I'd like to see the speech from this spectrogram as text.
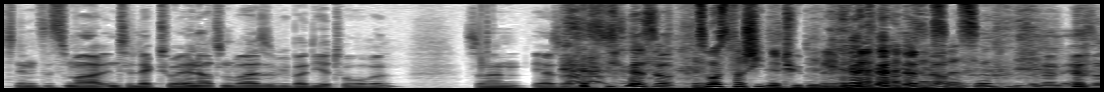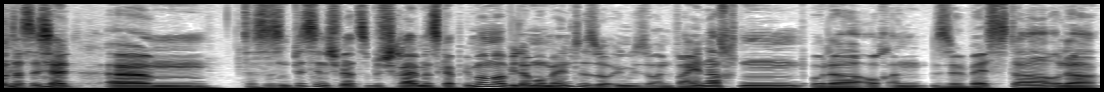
ich nenne es mal, intellektuellen Art und Weise wie bei dir, Tore, sondern eher so, ich, also, Es muss verschiedene Typen geben, Podcast, so, weißt du? Sondern eher so, dass ich halt, ähm, das ist ein bisschen schwer zu beschreiben. Es gab immer mal wieder Momente, so irgendwie so an Weihnachten oder auch an Silvester oder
